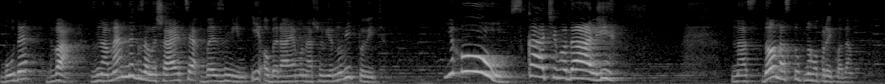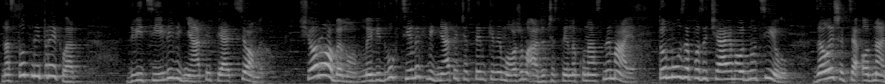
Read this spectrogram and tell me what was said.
буде 2. Знаменник залишається без змін. І обираємо нашу вірну відповідь. Юху! Скачемо далі. До наступного прикладу. Наступний приклад. Дві цілі відняти 5 сьомих. Що робимо? Ми від двох цілих відняти частинки не можемо, адже частинок у нас немає. Тому запозичаємо одну цілу. Залишиться одна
